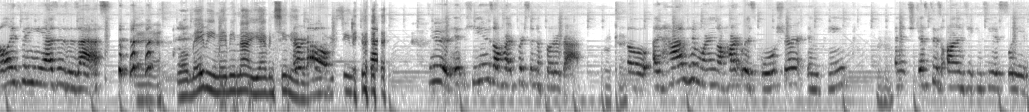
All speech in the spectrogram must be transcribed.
only thing he has is his ass. yeah, yeah. Well, maybe, maybe not. You haven't seen it. I don't. Haven't seen it. Dude, it, he is a hard person to photograph. okay. So I have him wearing a heartless ghoul shirt in pink, Mhm. and it's just his arms. You can see his sleeves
